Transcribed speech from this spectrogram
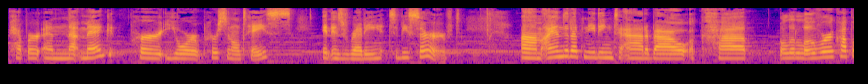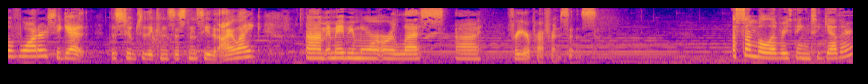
pepper, and nutmeg per your personal tastes, it is ready to be served. Um, I ended up needing to add about a cup a little over a cup of water to get the soup to the consistency that I like. Um, it may be more or less uh, for your preferences. Assemble everything together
